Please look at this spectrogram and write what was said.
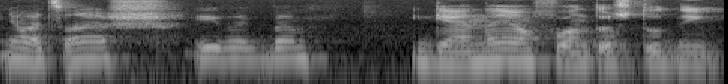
80-as években. Igen, nagyon fontos tudni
